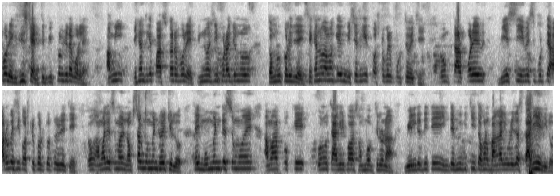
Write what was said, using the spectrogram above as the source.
ফর এক্সিস্ট্যান্স বিপ্লব যেটা বলে, আমি এখান থেকে পাস করার পরে ইউনিভার্সিটি পড়ার জন্য তমলুক কলেজে যাই, সেখানেও আমাকে মেসে থেকে কষ্ট করে পড়তে হয়েছে এবং তারপরে বিএসসি এমএসসি পড়তে আরও বেশি কষ্টকর করতে হয়েছে। এবং আমাদের সময় নকশাল মুভমেন্ট হয়েছিল। সেই মুভমেন্টের সময় আমার পক্ষে কোনো চাকরি পাওয়া সম্ভব ছিল না। মিলিটারিতে ইন্টারভিউ দিচ্ছি, তখন বাঙালি উড়ে জাস্ট তাড়িয়ে দিল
